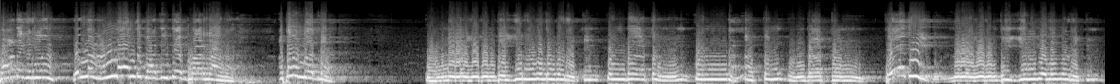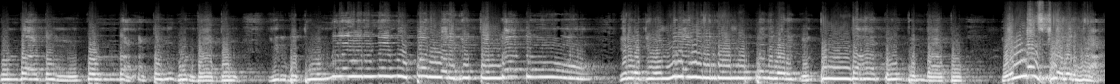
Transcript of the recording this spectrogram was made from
பாடகர்லாம் எல்லாம் அண்ணாந்து பார்த்துக்கிட்டே பாடுறாங்க. ஒன்னில இருந்து இருபது வரைக்கும் கொண்டாட்டம் கொண்டாட்டம் கொண்டாட்டம். தேதி ஒன்னில இருந்து இருபது வரைக்கும் கொண்டாட்டம் கொண்டாட்டம் கொண்டாட்டம். இருபத்தி ஒண்ணுல இருந்து முப்பது வரைக்கும் கொண்டாட்டம் இருபத்தி ஒண்ணுல இருந்து முப்பது வரைக்கும் கொண்டாட்டம் கொண்டாட்டம் என்ன வருகிறார்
